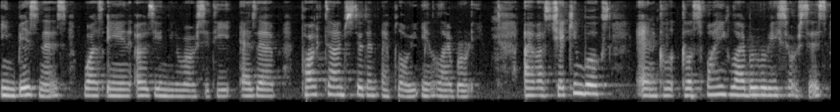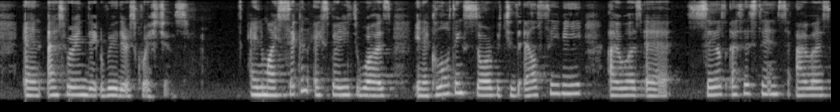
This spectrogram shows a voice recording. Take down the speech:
in business was in Özyeğin University as a part-time student employee in library. I was checking books and cl classifying library resources and answering the readers' questions. And my second experience was in a clothing store, which is LCV. I was a sales assistant. I was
